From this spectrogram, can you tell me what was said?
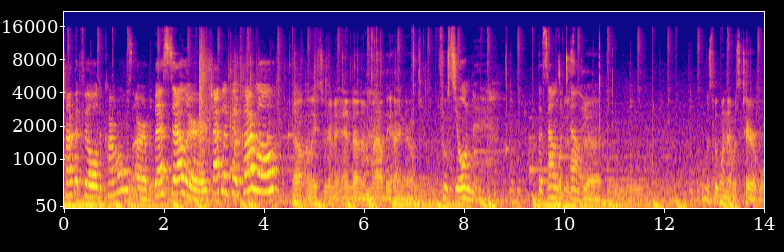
chocolate filled caramels are a bestseller. Chocolate filled caramel. Well, at least we're gonna end on a mildly high note. Fusione. That sounds What Italian. Was the one that was terrible?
